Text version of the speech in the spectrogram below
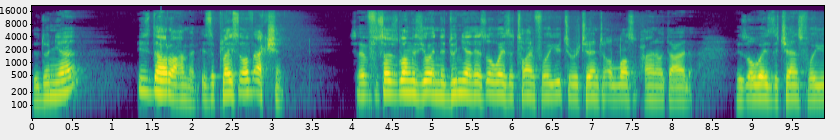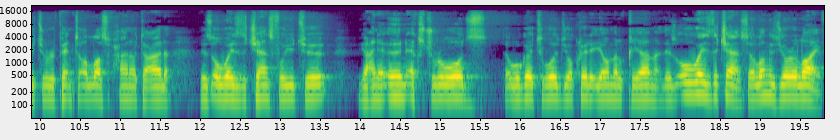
The dunya is daru amal, is a place of action. So, so as long as you're in the dunya, there's always a time for you to return to Allah subhanahu wa ta'ala. There's always the chance for you to repent to Allah subhanahu wa ta'ala. There's always the chance for you to يعني, earn extra rewards that will go towards your credit yawm al qiyamah. There's always the chance, so long as you're alive.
